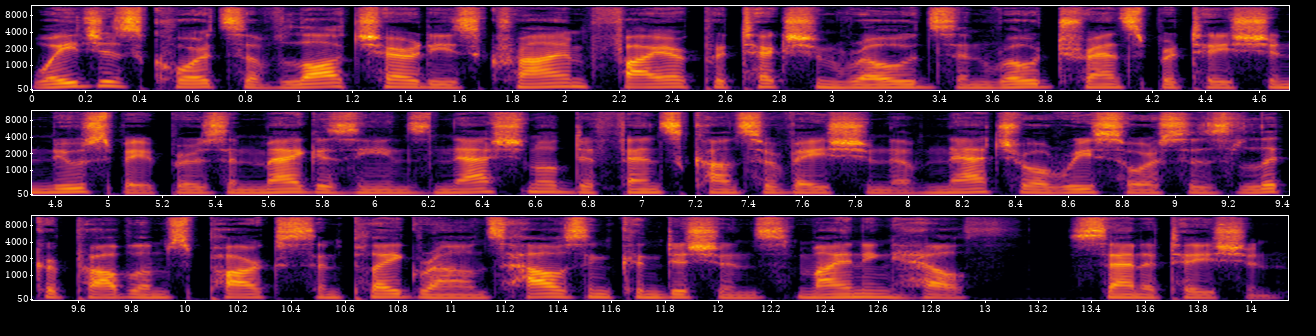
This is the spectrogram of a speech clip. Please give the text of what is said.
wages, courts of law, charities, crime, fire protection, roads and road transportation, newspapers and magazines, national defense, conservation of natural resources, liquor problems, parks and playgrounds, housing conditions, mining, health, sanitation,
